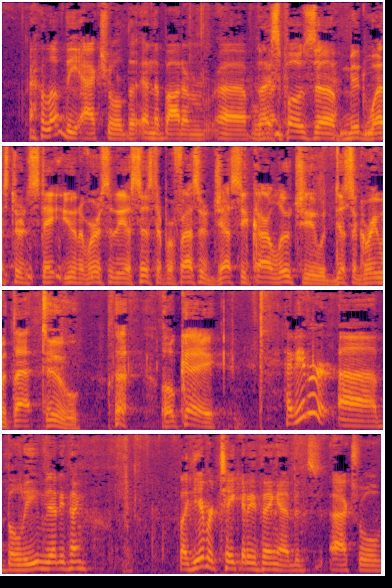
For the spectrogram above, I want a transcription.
I love the actual the, and the bottom. Uh, and I suppose uh, Midwestern State University assistant professor Jesse Carlucci would disagree with that too. okay. Have you ever uh, believed anything? Like, do you ever take anything at its actual,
